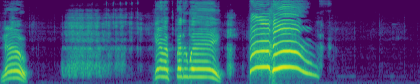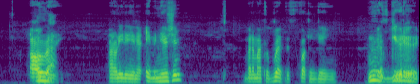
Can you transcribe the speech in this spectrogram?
No! Get out of my fucking way! Fuck off! Alright. I don't need any of that ammunition. But I'm about to wreck this fucking game. Let's get it!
